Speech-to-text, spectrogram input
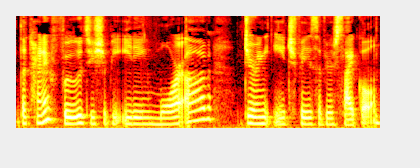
the kind of foods you should be eating more of during each phase of your cycle.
